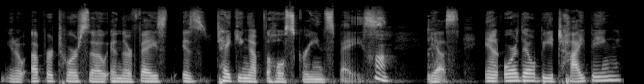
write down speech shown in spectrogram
you know, upper torso and their face is taking up the whole screen space. Huh. Yes. And, or they'll be typing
